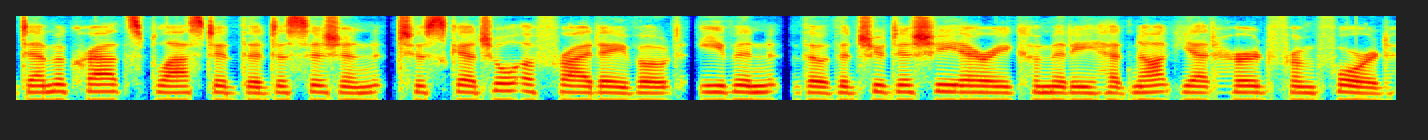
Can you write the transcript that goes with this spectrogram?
Democrats blasted the decision to schedule a Friday vote even though the Judiciary Committee had not yet heard from Ford.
